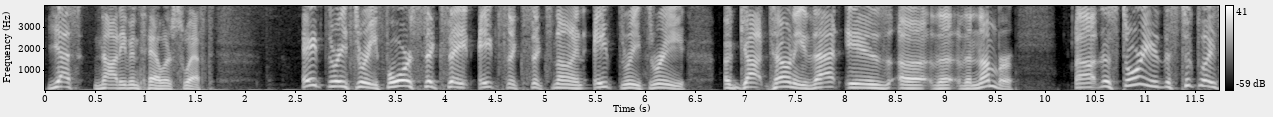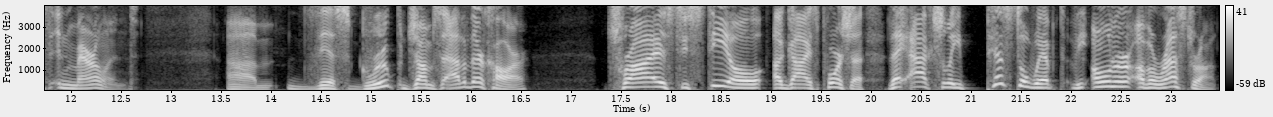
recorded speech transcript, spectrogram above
Yes, not even Taylor Swift. 833 468 8669. 833 uh, got Tony. That is uh, the, the number. Uh, the story this took place in Maryland. Um, this group jumps out of their car, tries to steal a guy's Porsche. They actually pistol whipped the owner of a restaurant.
